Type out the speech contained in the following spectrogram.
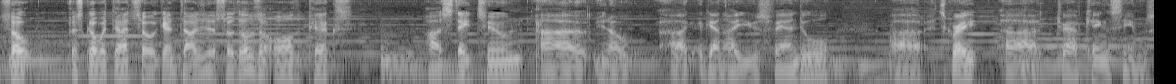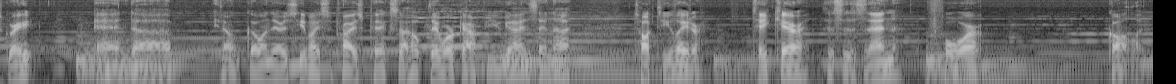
so let's go with that. So again, Dodgers. So those are all the picks. Uh, stay tuned. Uh, you know, uh, again, I use FanDuel. Uh, it's great. Uh, DraftKings seems great, and know, go in there and see my surprise picks. I hope they work out for you guys, and uh, talk to you later. Take care. This is Zen for Gauntlet.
